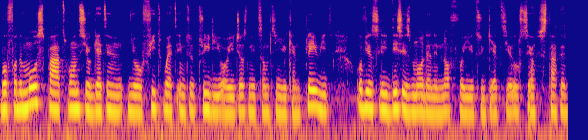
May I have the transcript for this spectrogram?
but for the most part once you're getting your feet wet into 3d or you just need something you can play with obviously this is more than enough for you to get yourself started.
